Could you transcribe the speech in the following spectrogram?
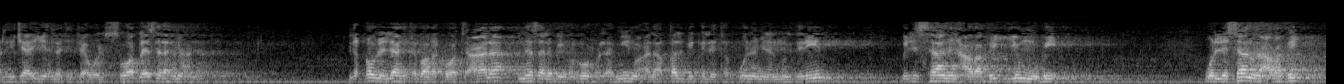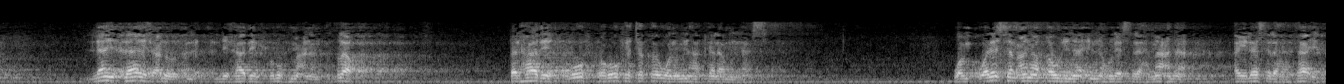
الهجائية التي في أول السور ليس لها معنى. لقول الله تبارك وتعالى نزل به الروح الأمين على قلبك لتكون من المنذرين بلسان عربي مبين. واللسان العربي لا لا يجعل لهذه الحروف معنى اطلاقا. بل هذه الحروف حروف يتكون منها كلام الناس. وليس معنى قولنا إنه ليس لها معنى أي ليس لها فائدة.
